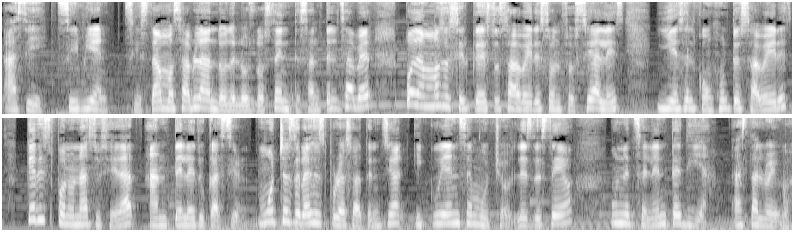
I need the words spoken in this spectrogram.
Así, si bien si estamos hablando de los docentes ante el saber, podemos decir que estos saberes son sociales y es el conjunto de saberes que dispone una sociedad ante la educación. Muchas gracias por su atención y cuídense mucho. Les deseo un excelente día. Hasta luego.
